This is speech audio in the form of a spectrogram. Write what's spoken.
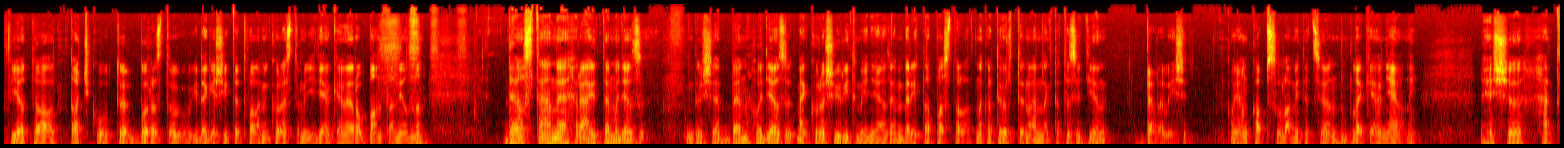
fiatal tacskót boroztó idegesített valamikor, azt hogy így el kellene robbantani onnan. De aztán rájöttem, hogy az idősebben, hogy az mekkora sűrítménye az emberi tapasztalatnak, a történelemnek, tehát ez egy ilyen belevés, egy olyan kapszula, amit egyszerűen le kell nyelni. És hát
